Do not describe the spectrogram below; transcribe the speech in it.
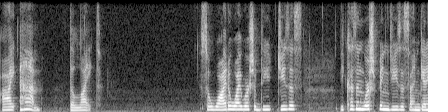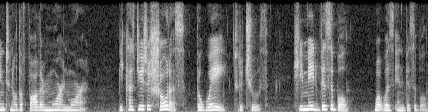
I am the light. So, why do I worship Jesus? Because in worshiping Jesus, I'm getting to know the Father more and more. Because Jesus showed us the way to the truth, He made visible what was invisible.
